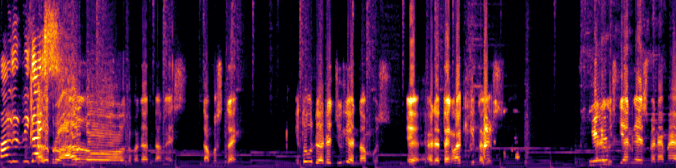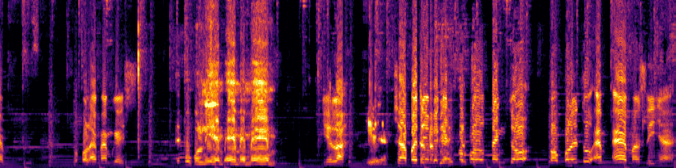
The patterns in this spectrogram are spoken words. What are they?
Valir nih guys. Halo bro, halo. Selamat datang guys. Tamus tank. Itu udah ada Julian Tamus. Eh, ada tank lagi kita guys. Ada Gustian guys, main MM. Popol MM guys. Eh, Popol nih MM, MM. Iyalah, Iya. siapa itu yang bikin Popol tank, Cok? Popol itu MM aslinya.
